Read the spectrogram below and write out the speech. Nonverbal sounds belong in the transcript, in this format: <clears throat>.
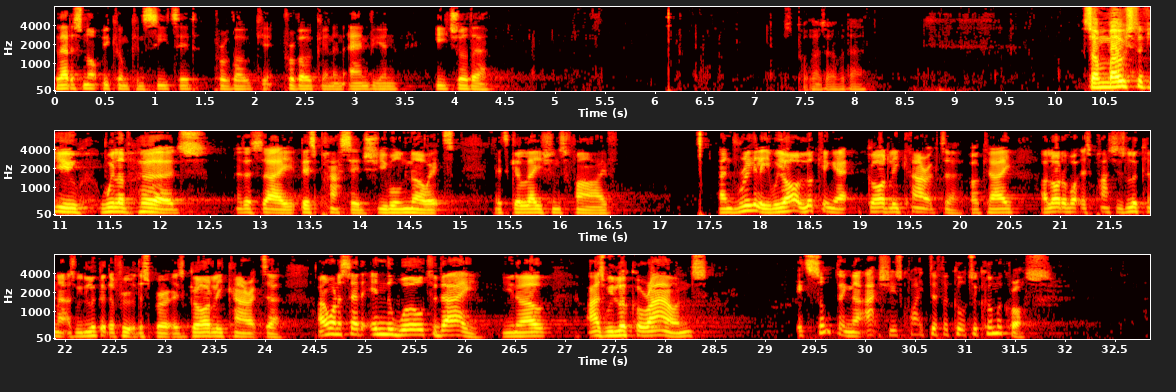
Let us not become conceited, provoking, provoking and envying each other. Just put those over there. So, most of you will have heard as I say, this passage, you will know it. It's Galatians 5. And really, we are looking at godly character, okay? A lot of what this passage is looking at as we look at the fruit of the Spirit is godly character. I want to say that in the world today, you know, as we look around, it's something that actually is quite difficult to come across.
